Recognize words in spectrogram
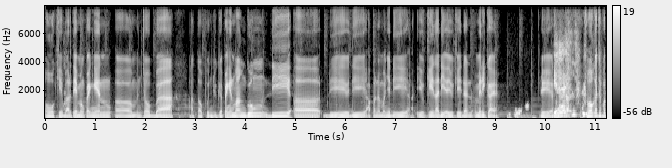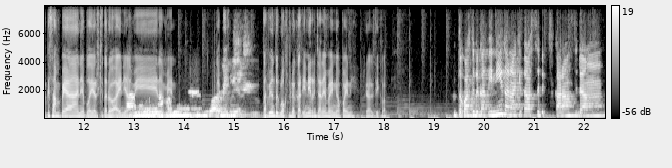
Oke, berarti emang pengen eh, mencoba ataupun juga pengen manggung di eh, di di apa namanya di UK tadi ya, UK dan Amerika ya. Iya. Iya. Semoga, semoga cepat kesampaian ya players kita doain ya. Amin, amin. Tapi tapi untuk waktu dekat ini rencananya pengen ngapain nih Reality Club? Untuk waktu dekat ini karena kita sed- sekarang sedang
